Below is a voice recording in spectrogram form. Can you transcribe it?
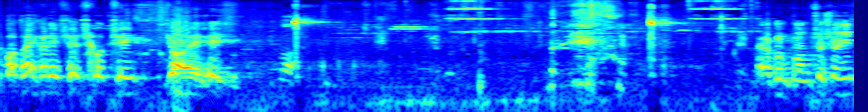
আমার কথা এখানে শেষ করছি। জয় হিন্দ। এখন পঞ্চ শহীদ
